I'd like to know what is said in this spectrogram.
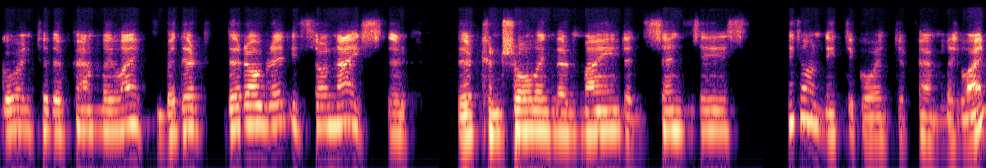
go into the family life? But they're they're already so nice. They're they're controlling their mind and senses. They don't need to go into family life.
